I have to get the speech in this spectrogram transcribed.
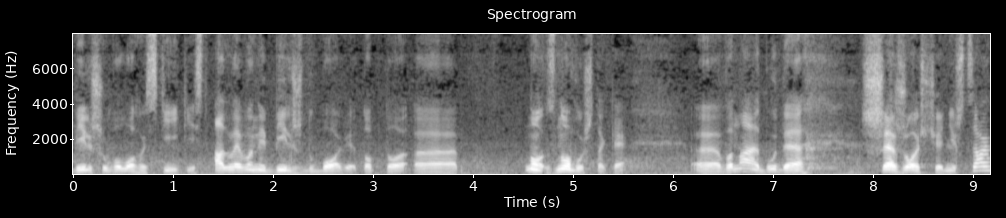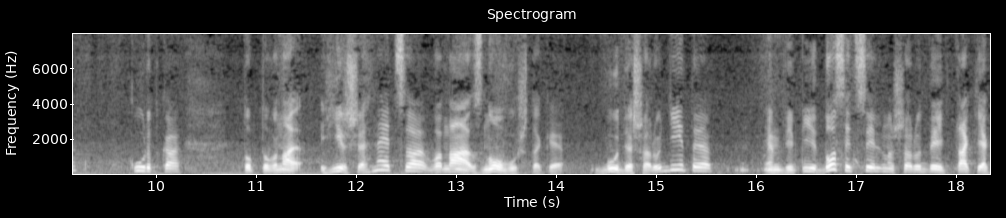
більшу вологостійкість, але вони більш дубові. Тобто, е, ну, знову ж таки, е, вона буде ще жорстче, ніж ця куртка. Тобто вона гірше гнеться, вона знову ж таки буде шарудіти. MVP досить сильно шарудить, так як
